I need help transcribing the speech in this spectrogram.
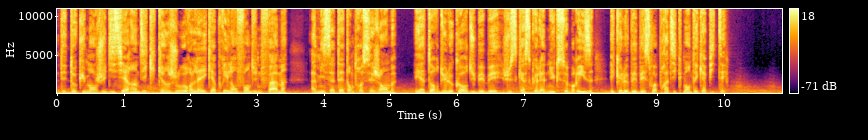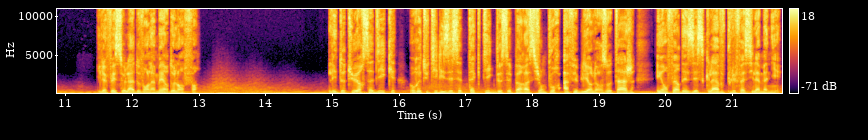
Des documents judiciaires indiquent qu'un jour, Lake a pris l'enfant d'une femme, a mis sa tête entre ses jambes et a tordu le corps du bébé jusqu'à ce que la nuque se brise et que le bébé soit pratiquement décapité. Il a fait cela devant la mère de l'enfant les deux tueurs sadiques auraient utilisé cette tactique de séparation pour affaiblir leurs otages et en faire des esclaves plus faciles à manier.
